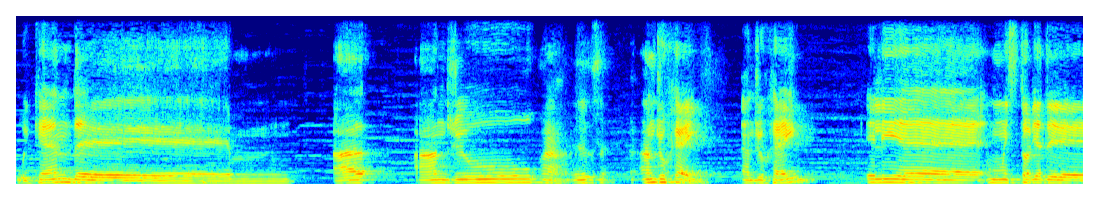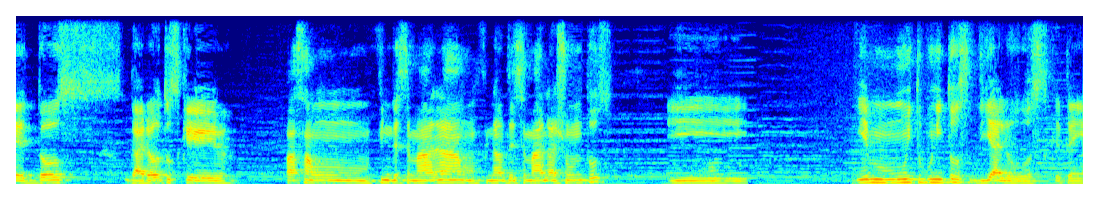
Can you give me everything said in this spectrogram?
Weekend de a- Andrew. Ah, Andrew Hay. Andrew Hay. Ele é uma história de dois garotos que passam um fim de semana, um final de semana juntos e e é muito bonito os diálogos que tem.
